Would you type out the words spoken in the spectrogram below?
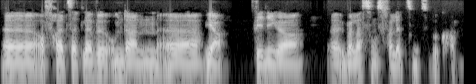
äh, auf Freizeitlevel, um dann äh, ja weniger äh, Überlastungsverletzungen zu bekommen.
